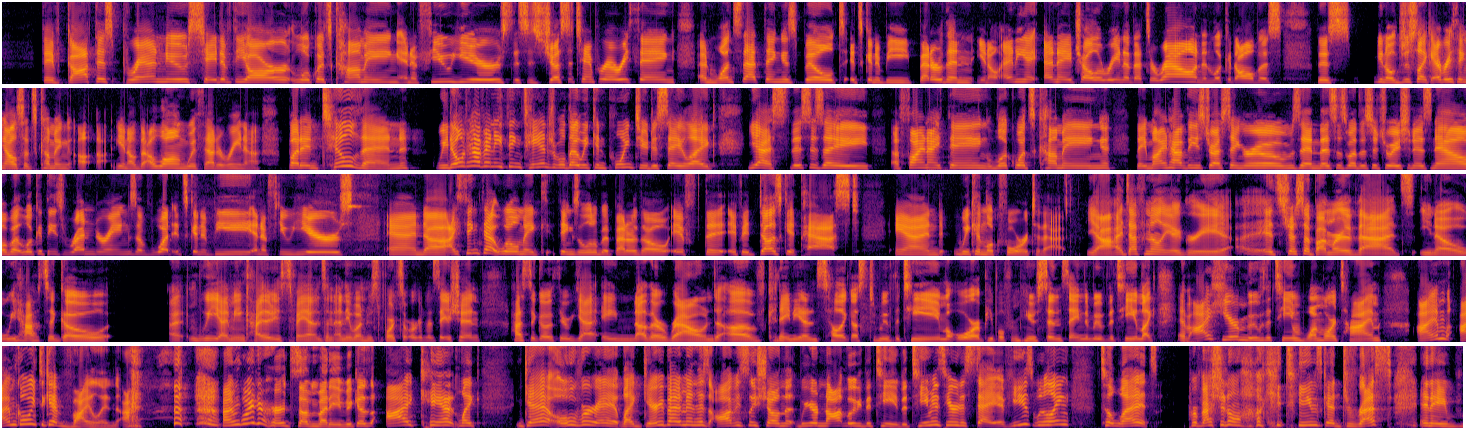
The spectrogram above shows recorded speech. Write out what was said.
They've got this brand new state of the art. Look what's coming in a few years. This is just a temporary thing. And once that thing is built, it's going to be better than, you know, any NHL arena that's around. And look at all this, this, you know, just like everything else that's coming, uh, you know, along with that arena. But until then, we don't have anything tangible that we can point to to say like yes this is a a finite thing. Look what's coming. They might have these dressing rooms and this is what the situation is now but look at these renderings of what it's going to be in a few years. And uh, i think that will make things a little bit better though if the if it does get passed and we can look forward to that. Yeah, I definitely agree. It's just a bummer that, you know, we have to go we, I mean, Coyotes fans and anyone who supports the organization has to go through yet another round of Canadians telling us to move the team or people from Houston saying to move the team. Like, if I hear move the team one more time, I'm I'm going to get violent. I'm, I'm going to hurt somebody because I can't like get over it. Like Gary Bettman has obviously shown that we are not moving the team. The team is here to stay. If he's willing to let professional hockey teams get dressed in a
